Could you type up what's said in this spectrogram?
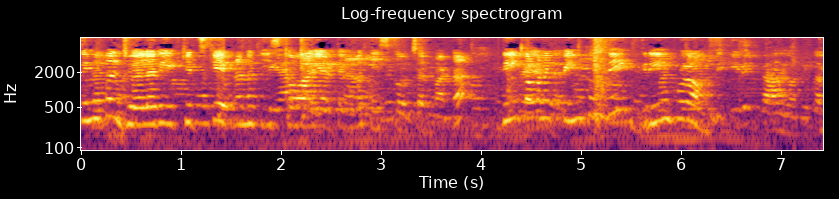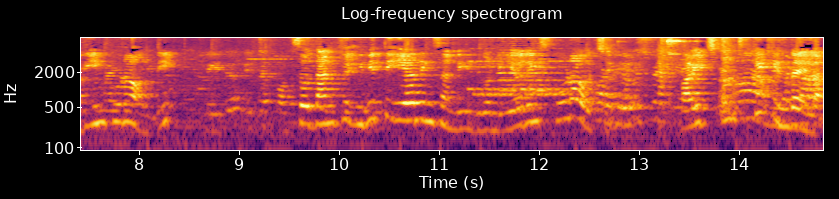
సింపుల్ జ్యువెలరీ కిడ్స్కి ఎప్పుడైనా తీసుకోవాలి అంటే కూడా తీసుకోవచ్చు అనమాట దీంట్లో మనకి పింక్ ఉంది గ్రీన్ కూడా ఉంది. గ్రీన్ కూడా ఉంది. సో దానికి విత్ ఇయర్ రింగ్స్ అండి. ఇదిగోండి ఇయర్ రింగ్స్ కూడా వచ్చాయి. వైట్ స్టోన్స్కి కింద ఇలా.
